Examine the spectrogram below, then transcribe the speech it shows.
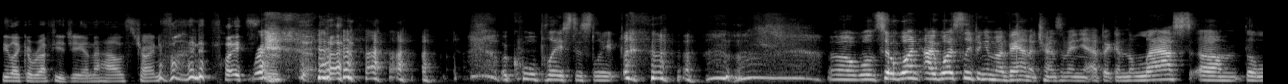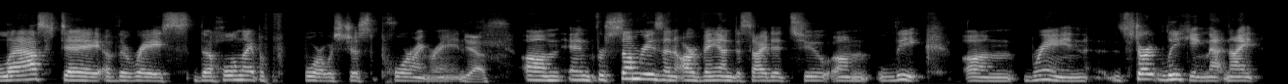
be like a refugee in the house trying to find a place. to- Right. a cool place to sleep. Oh well, so one I was sleeping in my van at Transylvania Epic, and the last um the last day of the race, the whole night before was just pouring rain. yes. Um, and for some reason, our van decided to um, leak um, rain, start leaking that night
